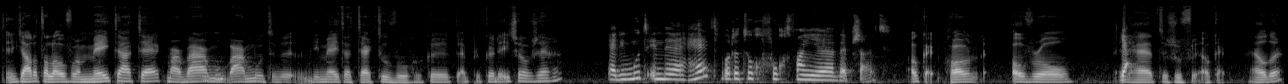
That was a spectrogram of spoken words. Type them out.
je had het al over een meta-tag, maar waar, Mhm. waar moeten we die meta-tag toevoegen? Kun je, heb, je- kun je er iets over zeggen? Ja, die moet in de head worden toegevoegd van je website. Oké, gewoon overall, in Ja. de head, dus oké, helder.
